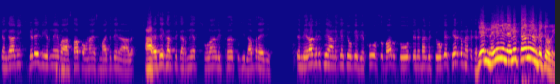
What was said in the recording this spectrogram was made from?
ਚੰਗਾ ਵੀ ਜਿਹੜੇ ਵੀਰ ਨੇ ਵਾਸਤਾ ਪਾਉਣਾ ਇਸ ਮੱਝ ਦੇ ਨਾਲ। ਪੈਸੇ ਖਰਚ ਕਰਨੇ ਆ 16 ਲੀਟਰ ਤੁਸੀਂ ਲੱਭ ਰਹੇ ਜੀ। ਤੇ ਮੇਰਾ ਵੀ ਇੱਥੇ ਆਣ ਕੇ ਚੋ ਕੇ ਵੇਖੋ ਉਸ ਤੋਂ ਬਾਅਦ ਦੋ ਤਿੰਨ ਡੰਗ ਚੋ ਕੇ ਫਿਰ ਕਮੈਂਟ ਕਰਿਓ। ਜੇ ਨਹੀਂ ਵੀ ਲੈਣੀ ਤਾਂ ਵੀ ਆਣ ਕੇ ਚੋਵੇ।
